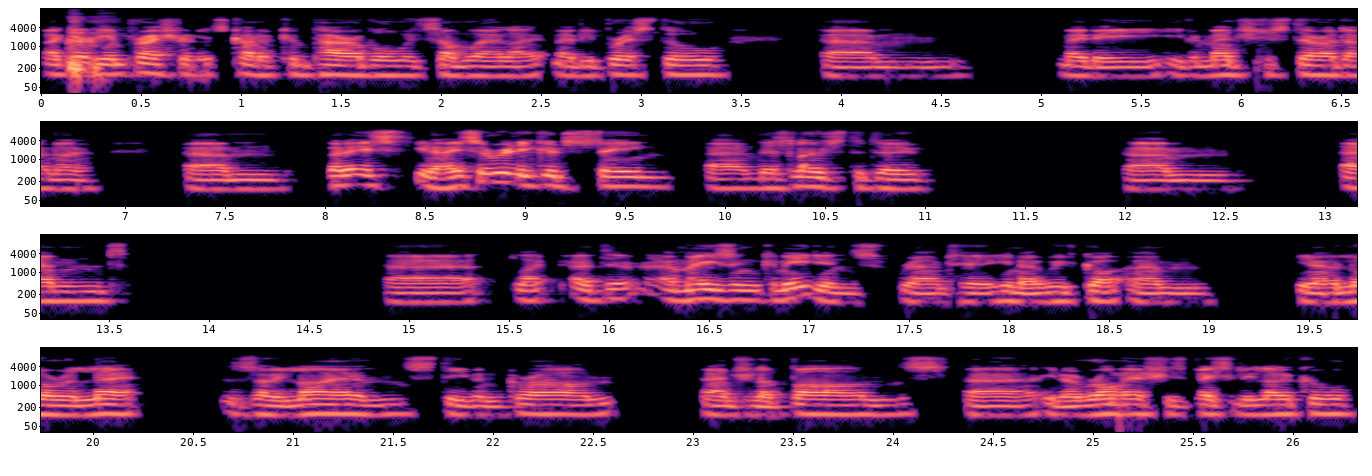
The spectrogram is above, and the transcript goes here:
I get the impression it's kind of comparable with somewhere like maybe Bristol, um, maybe even Manchester. I don't know, um, but it's you know it's a really good scene and there's loads to do. Um, and uh, like uh, amazing comedians around here. You know, we've got um, you know Laura Lexx, Zoe Lyons, Stephen Grant, Angela Barnes. Uh, you know, Romesh is basically local.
